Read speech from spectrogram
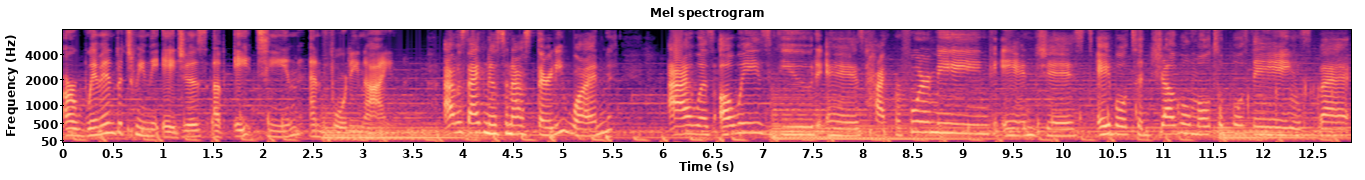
are women between the ages of 18 and 49. I was diagnosed when I was 31. I was always viewed as high performing and just able to juggle multiple things, but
